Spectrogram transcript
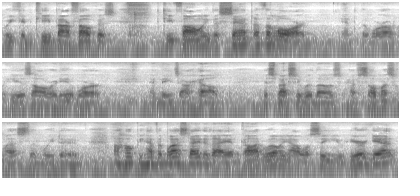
we can keep our focus, keep following the scent of the Lord into the world where He is already at work and needs our help especially with those who have so much less than we do. I hope you have a blessed day today, and God willing, I will see you here again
